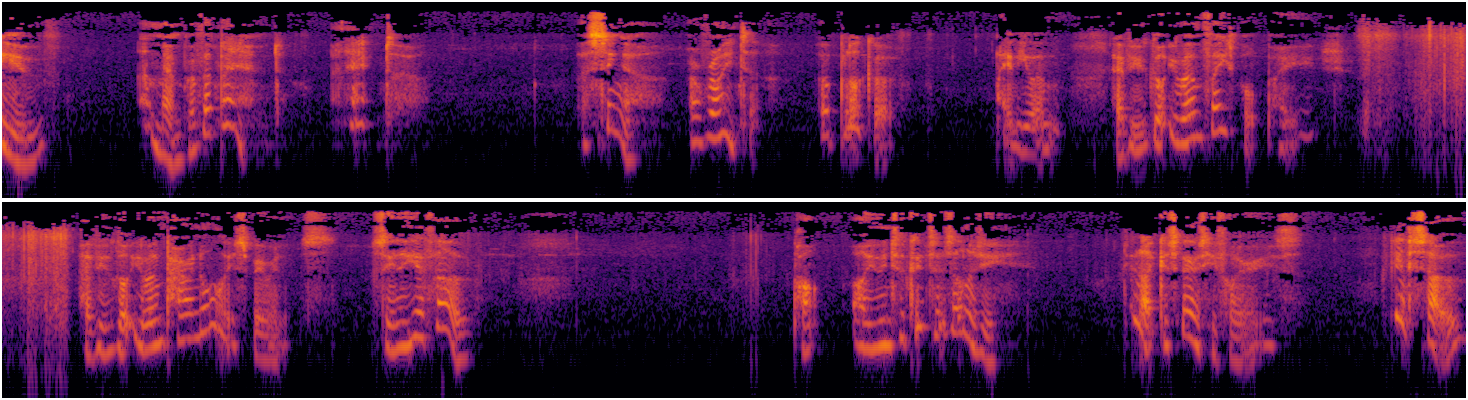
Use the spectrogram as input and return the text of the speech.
you a member of a band, an actor, a singer, a writer, a blogger? Have you um, have you got your own Facebook page? Have you got your own paranormal experience? Seen a UFO? Are you into cryptozoology? Do you like conspiracy theories? If so,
